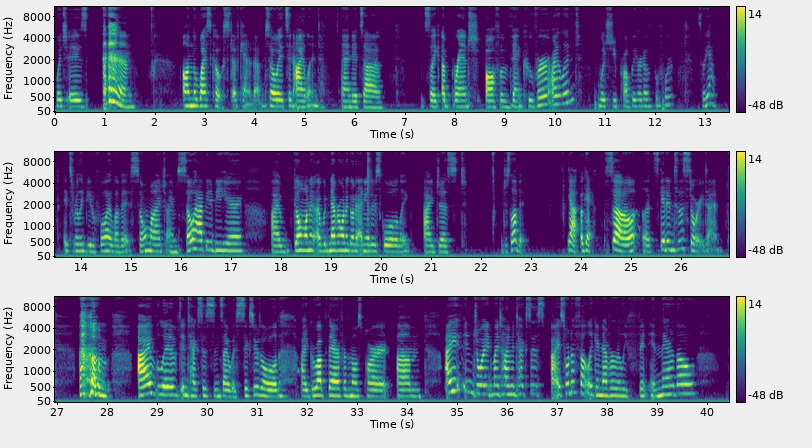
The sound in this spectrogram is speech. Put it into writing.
which is on the west coast of Canada. So it's an island and it's a, uh, it's like a branch off of Vancouver Island which you probably heard of before. So yeah, it's really beautiful. I love it so much. I'm so happy to be here. I don't want to, I would never want to go to any other school. Like I just, I just love it. Yeah, okay. So let's get into the story time. Um, I've lived in Texas since I was six years old. I grew up there for the most part. Um, I enjoyed my time in Texas. I sort of felt like I never really fit in there though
